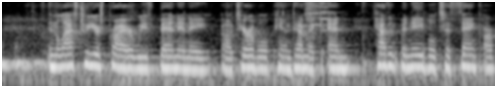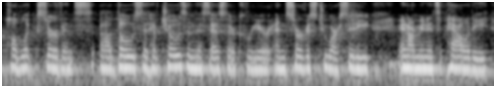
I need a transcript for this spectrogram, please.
In the last two years prior, we've been in a uh, terrible pandemic, and haven't been able to thank our public servants, uh, those that have chosen this as their career and service to our city and our municipality.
